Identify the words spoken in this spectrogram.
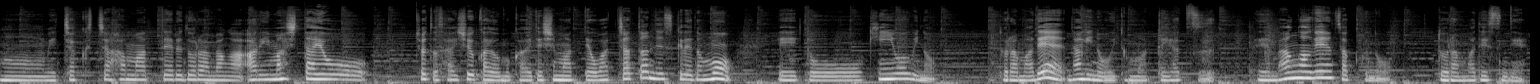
うんめちゃくちゃハマってるドラマがありましたよ。ちょっと最終回を迎えてしまって終わっちゃったんですけれどもえっ、ー、と金曜日のドラマで「凪のおいとま」ってやつ、えー、漫画原作のドラマですね。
